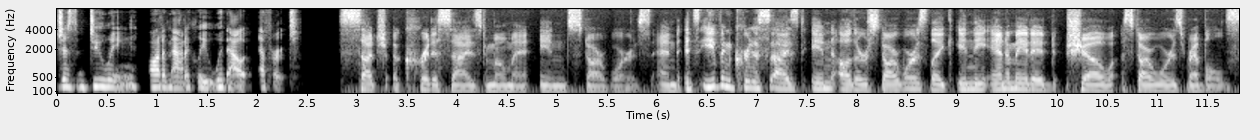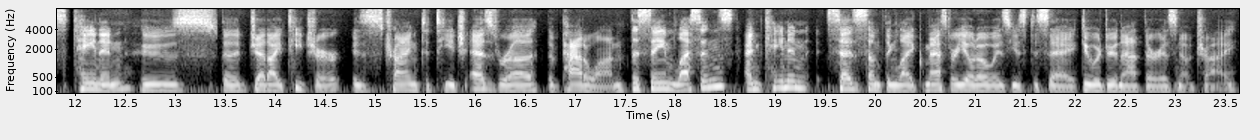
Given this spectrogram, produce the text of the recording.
just doing automatically without effort? such a criticized moment in Star Wars. And it's even criticized in other Star Wars, like in the animated show Star Wars Rebels. Kanan, who's the Jedi teacher, is trying to teach Ezra, the Padawan, the same lessons. And Kanan says something like, Master Yoda always used to say, do or do not, there is no try.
